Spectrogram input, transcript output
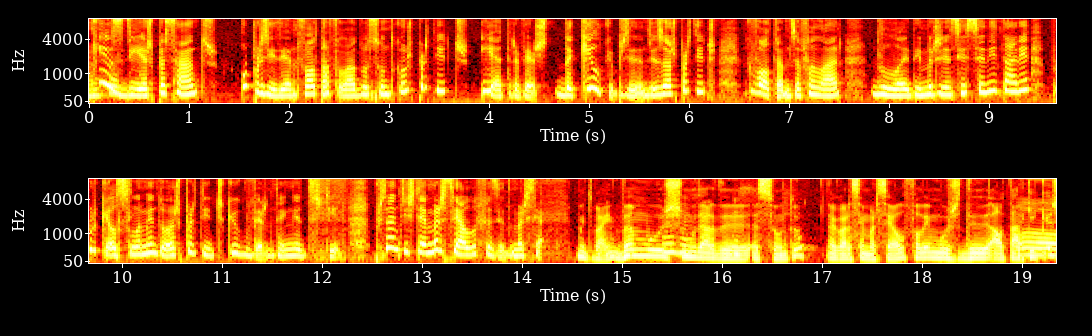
15 dias passados, o Presidente volta a falar do assunto com os partidos. E é através daquilo que o Presidente diz aos partidos que voltamos a falar de lei de emergência sanitária, porque ele se lamentou aos partidos que o Governo tenha desistido. Portanto, isto é Marcelo a fazer de Marcelo. Muito bem, vamos uhum. mudar de assunto agora sem Marcelo, falemos de autárquicas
